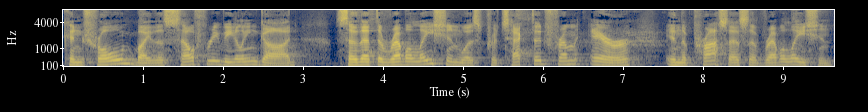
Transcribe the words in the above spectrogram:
controlled by the self revealing God, so that the revelation was protected from error in the process of revelation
